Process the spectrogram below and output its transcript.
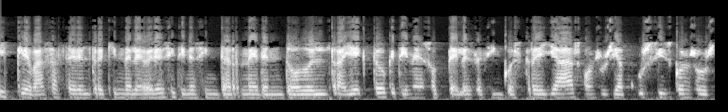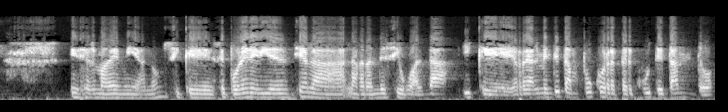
y que vas a hacer el trekking del Everest y tienes internet en todo el trayecto, que tienes hoteles de cinco estrellas con sus jacuzzis, con sus... Y dices, madre mía, ¿no? Sí que se pone en evidencia la, la gran desigualdad y que realmente tampoco repercute tanto.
